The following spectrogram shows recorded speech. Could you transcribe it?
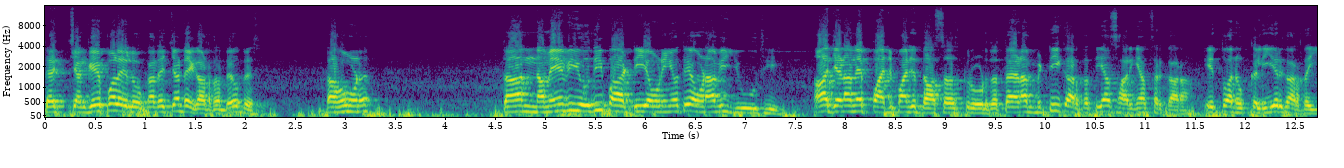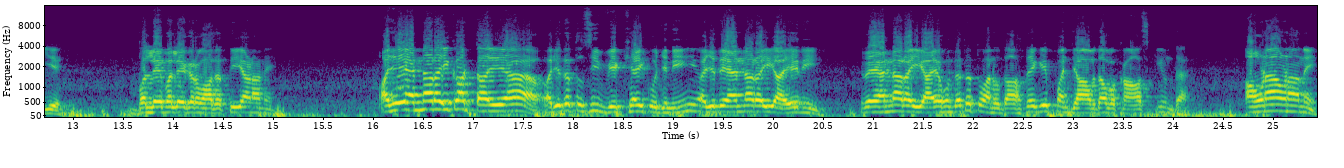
ਤੇ ਚੰਗੇ ਭਲੇ ਲੋਕਾਂ ਦੇ ਝੰਡੇ ਕੱਢ ਦਿੰਦੇ ਹੁੰਦੇ ਸੀ, ਤਾਂ ਹੁਣ ਤਾਂ ਨਵੇਂ ਵੀ ਉਹਦੀ ਪਾਰਟੀ ਆਉਣੀ ਉਹ ਤੇ ਆਉਣਾ ਵੀ ਯੂਥ ਹੀ। ਆ ਜਿਹਨਾਂ ਨੇ 5-5 10-10 ਕਰੋੜ ਦਿੱਤਾ, ਇਹਨਾਂ ਮਿੱਟੀ ਕਰ ਦਿੱਤੀਆਂ ਸਾਰੀਆਂ ਸਰਕਾਰਾਂ। ਇਹ ਤੁਹਾਨੂੰ ਕਲੀਅਰ ਕਰ ਦਈਏ। ਬੱਲੇ ਬੱਲੇ ਕਰਵਾ ਦਿੱਤੀ ਇਹਨਾਂ ਨੇ। ਅਜੇ ਐਨ ਆਰ ਆਈ ਘੱਟ ਆਏ ਆ। ਅਜੇ ਤਾਂ ਤੁਸੀਂ ਵੇਖਿਆ ਹੀ ਕੁਝ ਨਹੀਂ। ਅਜੇ ਤੇ ਐਨ ਆਰ ਆਈ ਆਏ ਨਹੀਂ। ਜੇ ਐਨ ਆਰ ਆਈ ਆਏ ਹੁੰਦੇ ਤਾਂ ਤੁਹਾਨੂੰ ਦੱਸਦੇ ਕਿ ਪੰਜਾਬ ਦਾ ਵਿਕਾਸ ਕੀ ਹੁੰਦਾ। ਆਉਣਾ ਉਹਨਾਂ ਨੇ।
